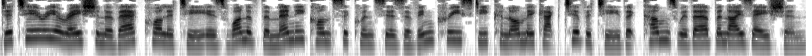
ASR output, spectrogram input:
Deterioration of air quality is one of the many consequences of increased economic activity that comes with urbanization.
